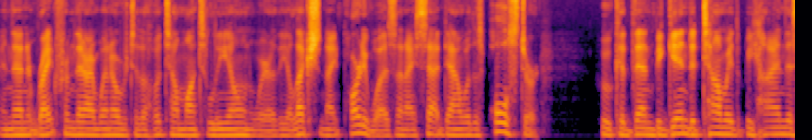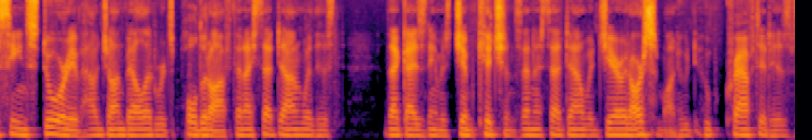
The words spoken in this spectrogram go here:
And then right from there, I went over to the Hotel Monteleone where the election night party was, and I sat down with his pollster who could then begin to tell me the behind the scenes story of how John Bel Edwards pulled it off. Then I sat down with his that guy's name is Jim Kitchens. Then I sat down with Jared Arsement, who who crafted his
